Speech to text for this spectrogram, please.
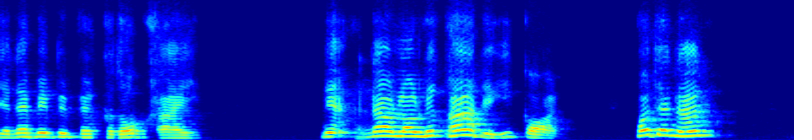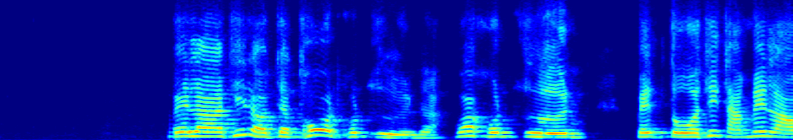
จะได้ไม่เป็นกระทบใคร เนี่ยเราเรานึกภาพอย่างนี้ก่อน เพราะฉะนั้น เวลาที่เราจะโทษคนอื่นน่ะว่าคนอื่นเป็นตัวที่ทำให้เรา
